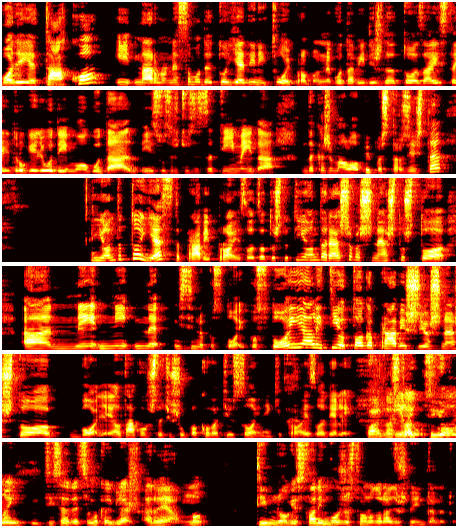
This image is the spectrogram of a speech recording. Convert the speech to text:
bolje je tako i naravno ne samo da je to jedini tvoj problem, nego da vidiš da to zaista i drugi ljudi mogu da i susreću se sa time i da, da kažem, malo opipaš tržište. I onda to jeste pravi proizvod, zato što ti onda rešavaš nešto što a, ne, ne, ne, mislim ne postoji. Postoji, ali ti od toga praviš još nešto bolje, jel tako, što ćeš upakovati u svoj neki proizvod ili Pa, znaš šta, ti, onaj, ti sad recimo kad gledaš realno, ti mnoge stvari možeš stvarno da nađeš na internetu.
